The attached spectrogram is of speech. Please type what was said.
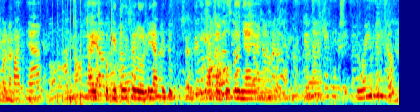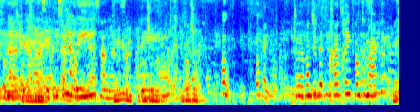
tempatnya kayak begitu itu loh lihat itu ada fotonya yang nah di atas itu sepi sangat sepi Oké, eh, want u, u, gaat geen foto maken? Nee.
